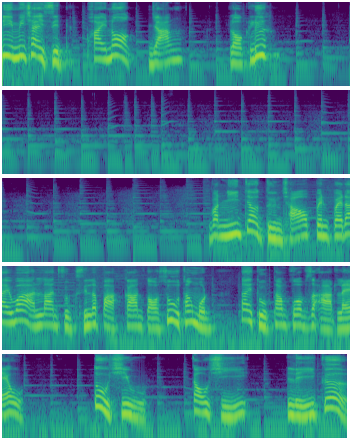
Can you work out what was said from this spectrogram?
นี่ไม่ใช่สิทธิ์ภายนอกยังหลอกหรือวันนี้เจ้าตื่นเช้าเป็นไปได้ว่าลานฝึกศิลปะการต่อสู้ทั้งหมดได้ถูกทำความสะอาดแล้ว ตู้ชิว เกาฉี หลีเกอร์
